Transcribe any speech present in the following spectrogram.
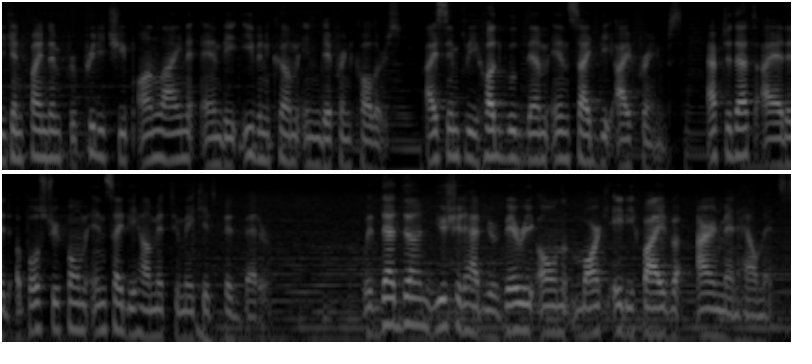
You can find them for pretty cheap online and they even come in different colors. I simply hot glued them inside the eye frames. After that I added upholstery foam inside the helmet to make it fit better. With that done, you should have your very own Mark 85 Iron Man helmet.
